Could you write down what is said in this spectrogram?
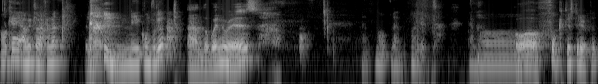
Ok, er vi klar for en ny konvolutt? And the winner is nå, vent nå litt. Jeg må oh. fukte strupen.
